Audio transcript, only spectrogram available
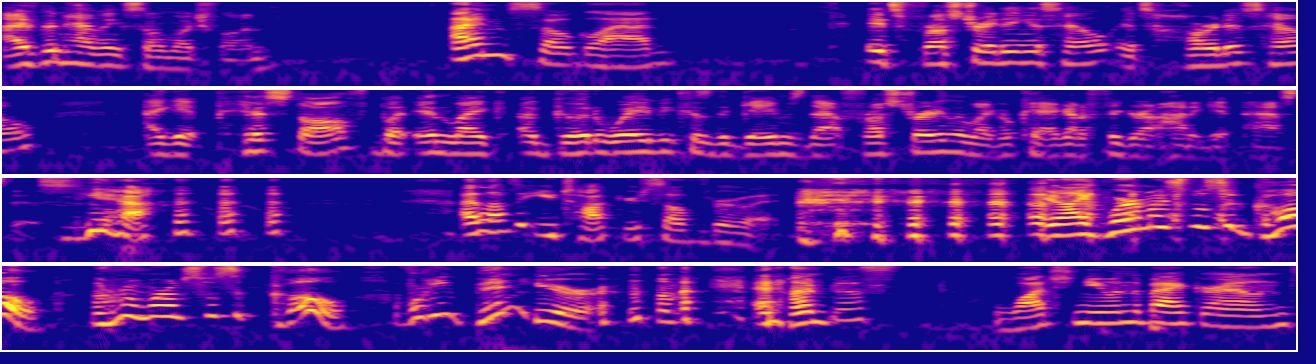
I've been having so much fun. I'm so glad. It's frustrating as hell. It's hard as hell. I get pissed off, but in like a good way because the game's that frustrating. I'm like, okay, I got to figure out how to get past this. Yeah. I love that you talk yourself through it. You're like, where am I supposed to go? I don't know where I'm supposed to go. I've already been here. and I'm just watching you in the background.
